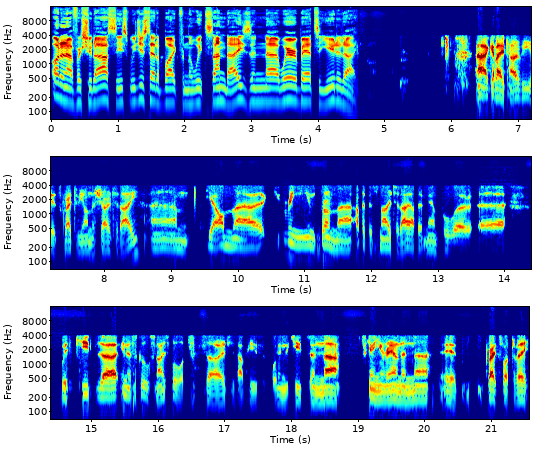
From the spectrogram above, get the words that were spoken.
I don't know if I should ask this. We just had a bloke from the Whitsundays, and uh, whereabouts are you today? Uh, g'day, Toby. It's great to be on the show today. Um, yeah, I'm uh, ringing in from uh, up at the snow today, up at Mount Buller, uh, with kids uh, in a school snow sports. So just up here supporting the kids and uh, skiing around, and uh, yeah, great spot to be.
